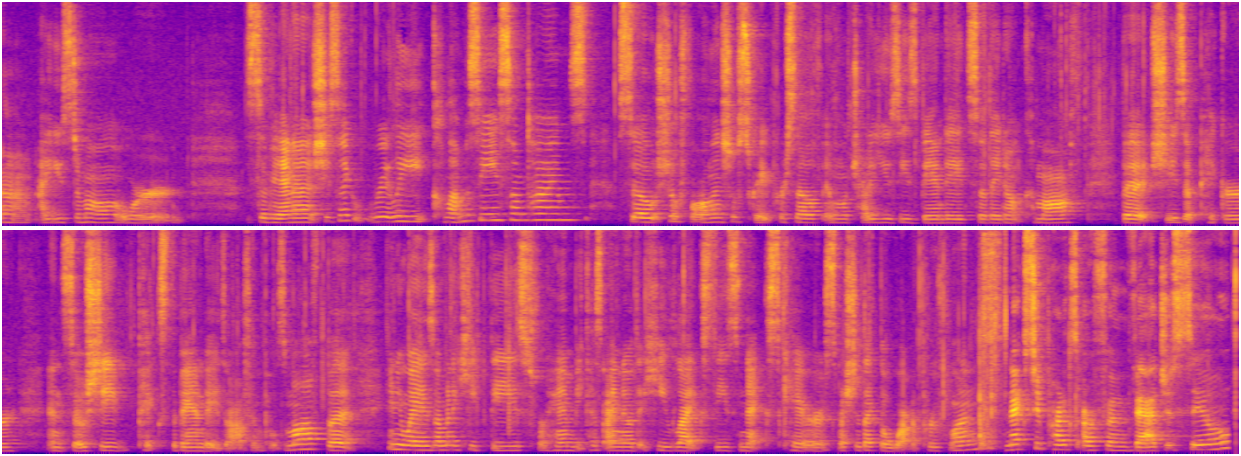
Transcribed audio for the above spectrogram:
um, I used them all. Or Savannah, she's like really clumsy sometimes. So she'll fall and she'll scrape herself and we'll try to use these band-aids so they don't come off. But she's a picker and so she picks the band-aids off and pulls them off. But anyways, I'm going to keep these for him because I know that he likes these Nexcare, especially like the waterproof ones. Next two products are from Vagisil.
